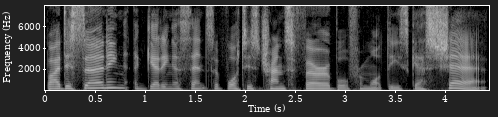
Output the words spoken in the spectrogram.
By discerning and getting a sense of what is transferable from what these guests share,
